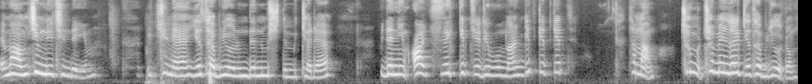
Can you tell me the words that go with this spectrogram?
E tamam şimdi içindeyim. İçine yatabiliyorum denemiştim bir kere. Bir deneyeyim. Ay sinek git cacığımdan git git git. Tamam. Çöm çömelerek yatabiliyorum.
